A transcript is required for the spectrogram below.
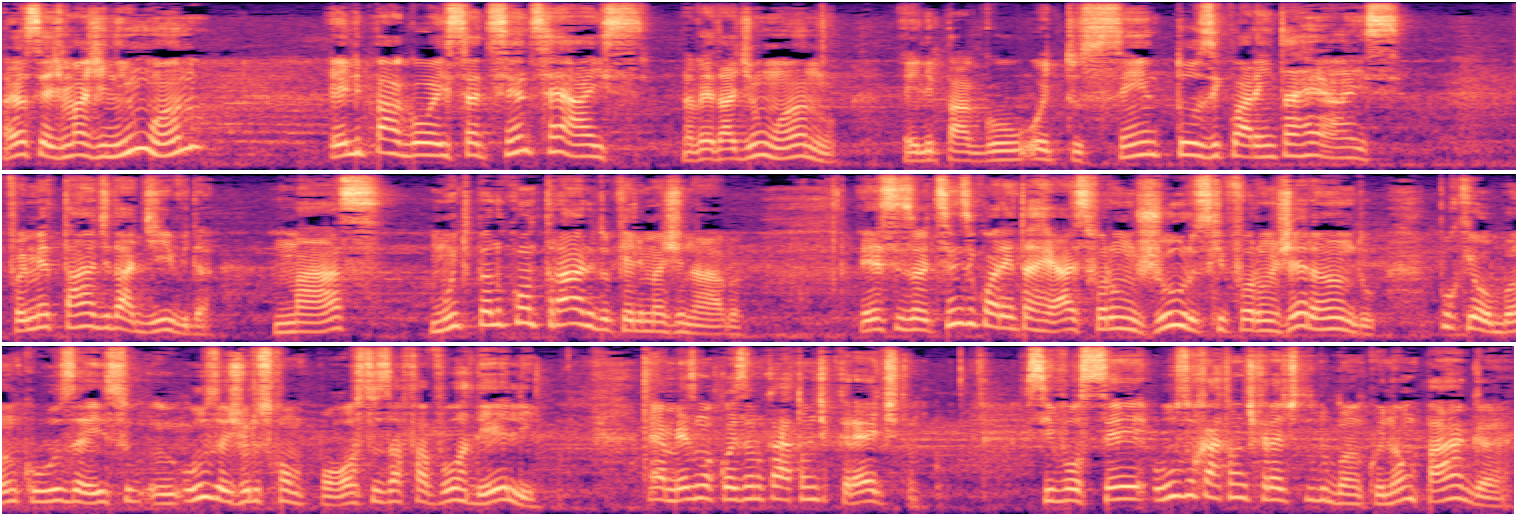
Aí, ou seja, imagine um ano ele pagou aí 700 reais. Na verdade, um ano ele pagou 840 reais. Foi metade da dívida, mas muito pelo contrário do que ele imaginava. Esses 840 reais foram juros que foram gerando, porque o banco usa isso, usa juros compostos a favor dele. É a mesma coisa no cartão de crédito. Se você usa o cartão de crédito do banco e não paga,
